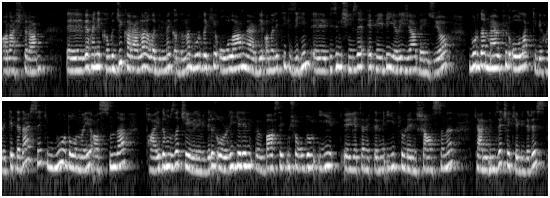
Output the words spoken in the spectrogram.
araştıran e, ve hani kalıcı kararlar alabilmek adına buradaki oğlağın verdiği analitik zihin bizim işimize epey bir yarayacağı benziyor. Burada Merkür Oğlak gibi hareket edersek bu dolunayı aslında faydamıza çevirebiliriz. O Rigel'in bahsetmiş olduğum iyi yeteneklerini, iyi türlerini, şansını kendimize çekebiliriz.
